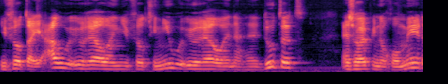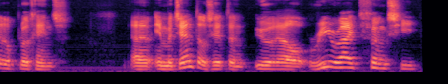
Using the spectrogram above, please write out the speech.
Je vult daar je oude URL in, je vult je nieuwe URL in en hij doet het. En zo heb je nog wel meerdere plugins. Uh, in Magento zit een URL rewrite functie,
